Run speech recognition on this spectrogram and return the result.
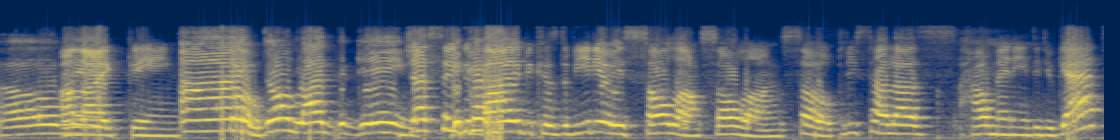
Oh, man. like games. I So- don't like the game. Just say Because- goodbye because the video is so long, so long. So please tell us how many did you get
